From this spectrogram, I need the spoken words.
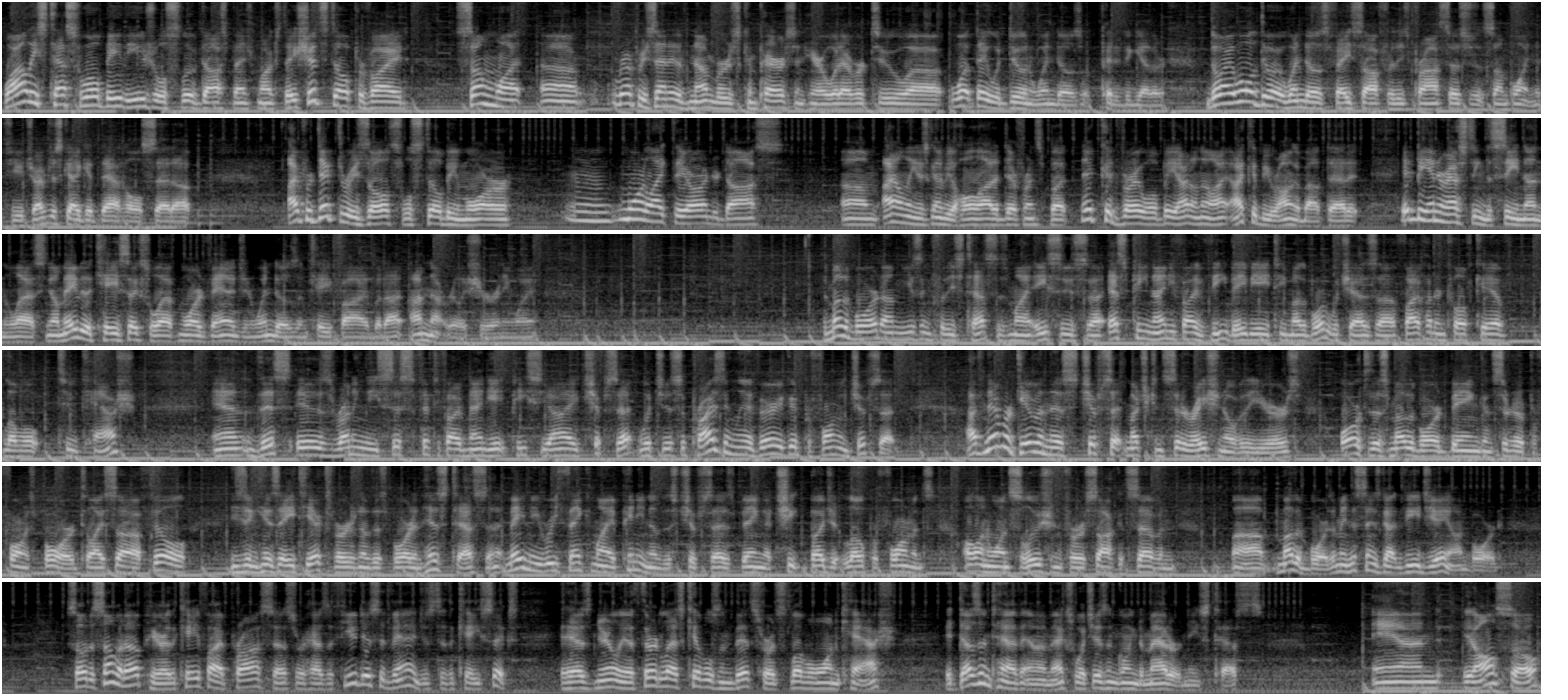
While these tests will be the usual slew of DOS benchmarks, they should still provide somewhat uh, representative numbers comparison here, whatever, to uh, what they would do in Windows pitted together. Though I will do a Windows face-off for these processors at some point in the future. I've just got to get that whole set up. I predict the results will still be more, mm, more like they are under DOS. Um, I don't think there's going to be a whole lot of difference, but it could very well be. I don't know. I, I could be wrong about that. It, it'd be interesting to see nonetheless. You know, maybe the K6 will have more advantage in Windows than K5, but I, I'm not really sure anyway. The motherboard I'm using for these tests is my Asus uh, SP95V Baby AT motherboard, which has uh, 512K of level 2 cache. And this is running the SiS5598 PCI chipset, which is surprisingly a very good performing chipset. I've never given this chipset much consideration over the years, or to this motherboard being considered a performance board, till I saw Phil using his ATX version of this board in his tests, and it made me rethink my opinion of this chipset as being a cheap budget, low performance, all-in-one solution for socket 7 uh, motherboards. I mean, this thing's got VGA on board. So to sum it up here, the K5 processor has a few disadvantages to the K6. It has nearly a third less kibbles and bits for its level 1 cache. It doesn't have MMX, which isn't going to matter in these tests. And it also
